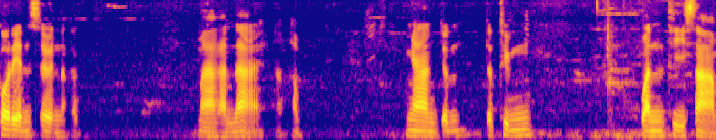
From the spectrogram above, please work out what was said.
ก็เรียนเชิญนะครับ มากันได้นะครับ งานจนจะถึงวันที่สาม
